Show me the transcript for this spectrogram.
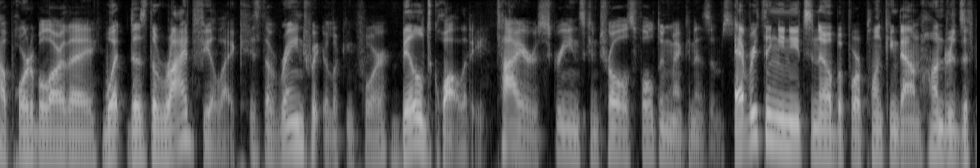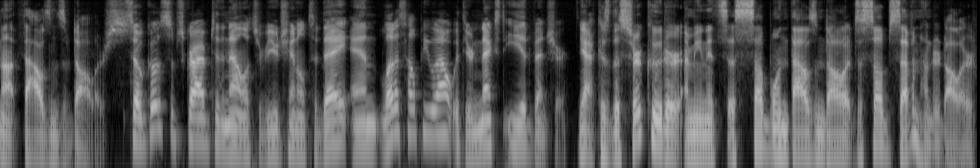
How portable are they? What does the ride feel like? Is the range what you're looking for? Build quality. Tires, screens, controls, folding mechanisms. Everything you need to know before plunking down hundreds, if not thousands of dollars. So go subscribe to the Now Let's Review channel today and let us help you out with your next e adventure. Yeah, because the Circooter, I mean, it's a sub one thousand dollar, it's a sub seven hundred dollar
